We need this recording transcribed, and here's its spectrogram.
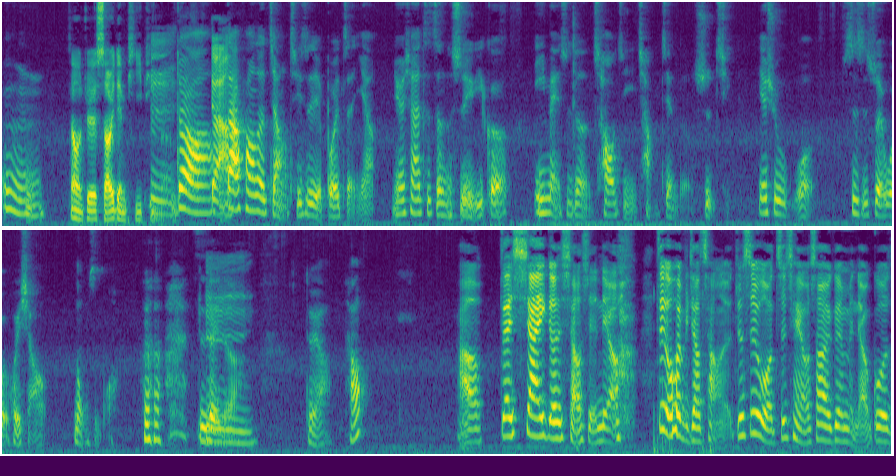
嗯，但我觉得少一点批评。嗯，对啊，对啊大方的讲其实也不会怎样，因为现在这真的是一个医美是真的超级常见的事情。也许我四十岁我也会想要弄什么 之类的、啊，嗯。对啊，好，好，再下一个小闲聊，这个会比较长了，就是我之前有稍微跟你们聊过，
